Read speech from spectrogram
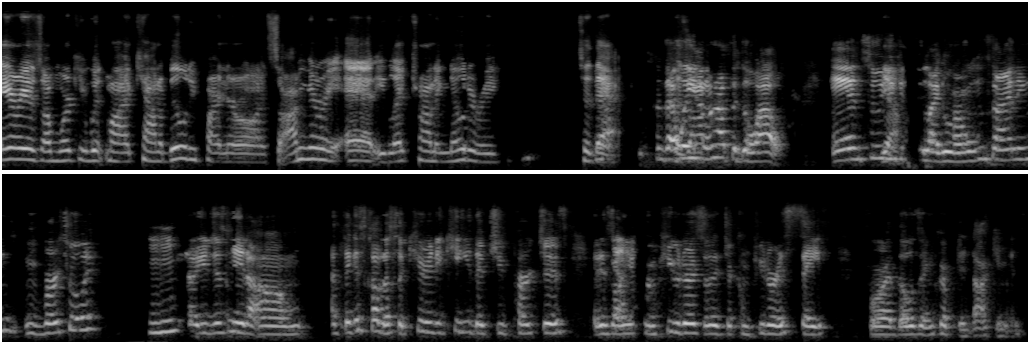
areas I'm working with my accountability partner on. So I'm going to add electronic notary to that. Because that way you don't have to go out. And two, yeah. you can do like loan signings virtually. Mm-hmm. So you just need a um I think it's called a security key that you purchase. It is yeah. on your computer so that your computer is safe for those encrypted documents.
